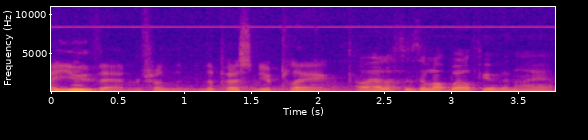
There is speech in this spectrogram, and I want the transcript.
are you then from the person you're playing? Oh, Alistair's a lot wealthier than I am.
